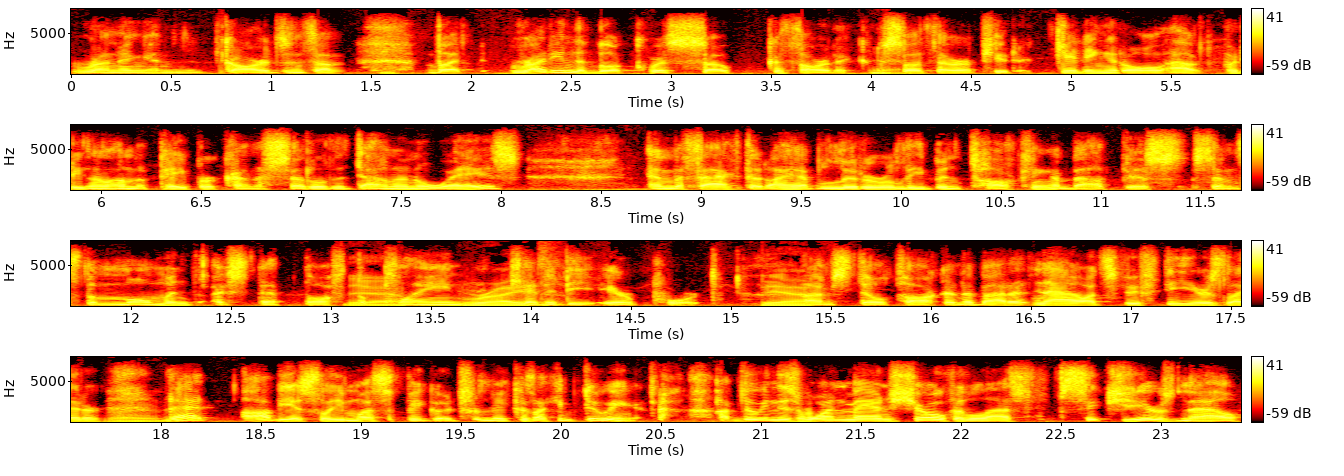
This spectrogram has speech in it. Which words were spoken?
running and guards and stuff. But writing the book was so cathartic, yeah. so therapeutic. Getting it all out, putting it on the paper, kind of settled it down in a ways. And the fact that I have literally been talking about this since the moment I stepped off the yeah, plane right. Kennedy Airport. Yeah. I'm still talking about it now. It's 50 years later. Right. That obviously must be good for me because I keep doing it. I'm doing this one man show for the last six years now,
